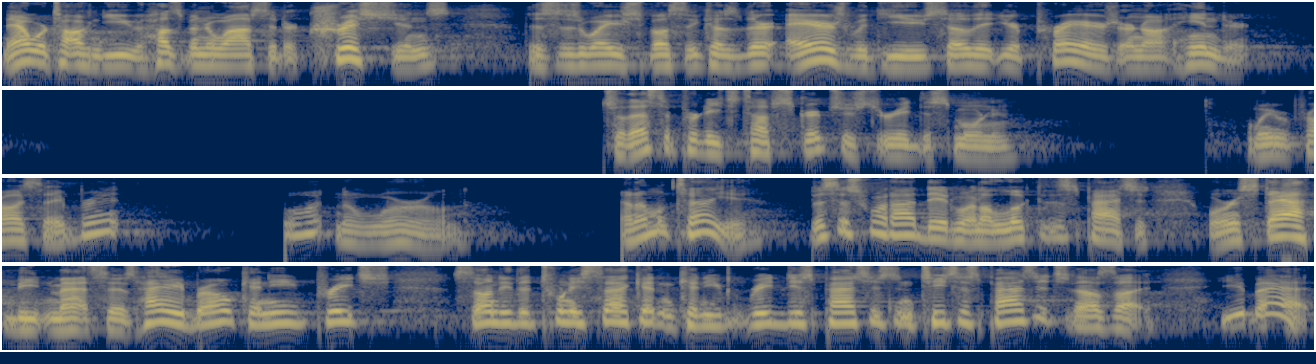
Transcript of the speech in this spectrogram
now we're talking to you, husband and wives that are Christians. This is the way you're supposed to, because they're heirs with you, so that your prayers are not hindered. So that's a pretty tough scriptures to read this morning. We would probably say, Brent, what in the world? And I'm going to tell you, this is what I did when I looked at this passage. We're in staff meeting. Matt says, Hey, bro, can you preach Sunday the 22nd? And can you read this passage and teach this passage? And I was like, You bet.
